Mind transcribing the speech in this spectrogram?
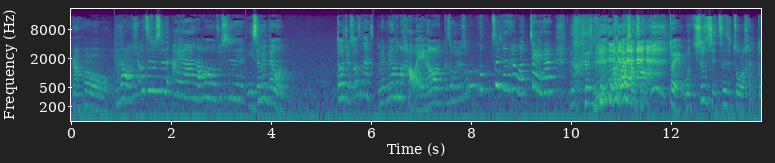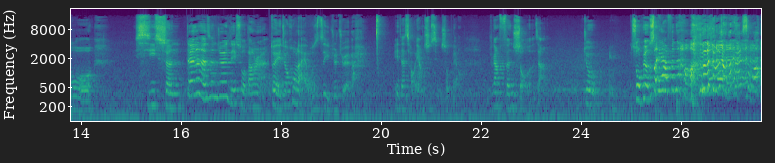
然后你知道，我就觉得哦，这就是爱啊。然后就是你身边朋友都会觉得说真的没没有那么好哎。然后可是我就说我最喜欢他，我要嫁给他。我也想说，对我其实真是做了很多牺牲。对，那男生就是理所当然。对，就后来我是自己就觉得啊。也在吵一样事情，受不了，就跟他分手了。这样，就所有朋友就说：“哎呀，分得好，什么？”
